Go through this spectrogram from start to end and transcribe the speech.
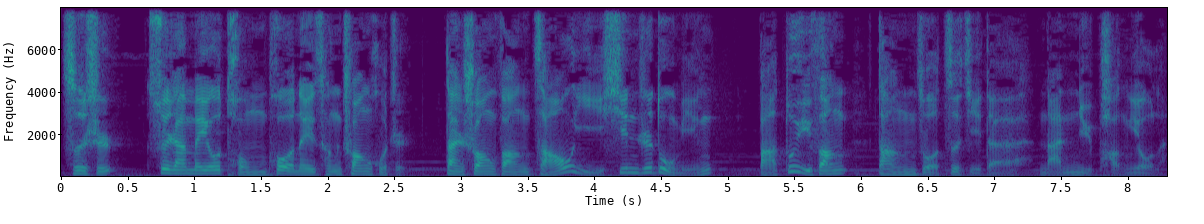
此时虽然没有捅破那层窗户纸，但双方早已心知肚明。把对方当做自己的男女朋友了。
